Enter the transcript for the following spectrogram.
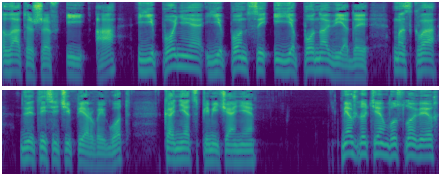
Латышев и А. Япония, японцы и японоведы. Москва, 2001 год. Конец примечания. Между тем, в условиях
